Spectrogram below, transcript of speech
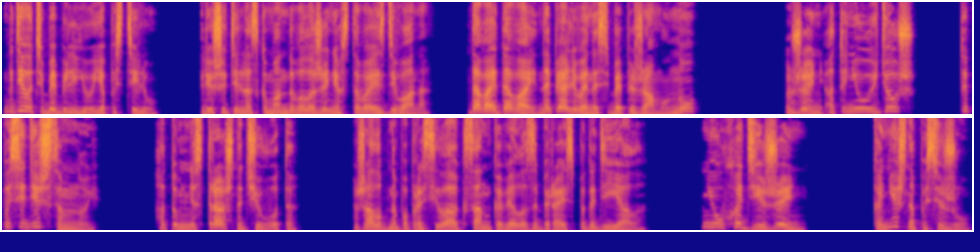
Где у тебя белье? Я постелю. Решительно скомандовала Женя, вставая с дивана. Давай, давай, напяливай на себя пижаму, ну. Жень, а ты не уйдешь? Ты посидишь со мной? А то мне страшно чего-то. Жалобно попросила Оксанка, вяло забираясь под одеяло. Не уходи, Жень. Конечно, посижу.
